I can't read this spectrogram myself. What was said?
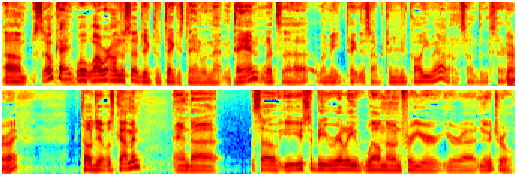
um, so okay. Well, while we're on the subject of take a stand with Matt Mittan, let's uh, let me take this opportunity to call you out on something, sir. All right. I told you it was coming, and uh, so you used to be really well known for your your uh, neutral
